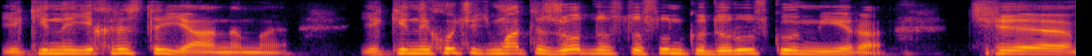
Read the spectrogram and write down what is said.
які не є християнами, які не хочуть мати жодного стосунку до руського міра, чи, е,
